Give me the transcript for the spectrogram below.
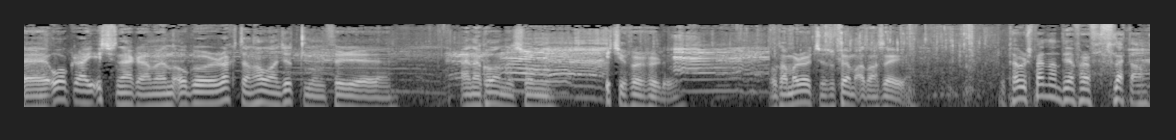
Eh, og grei ikke nekka, men og går røkta en halvann gytlen for en av kone som ikke førfører det. Og tar man røkje så fem at han sier. Og det var spennende for å flette han.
